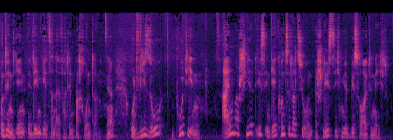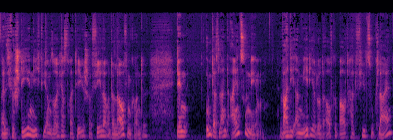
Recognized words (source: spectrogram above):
und in dem, dem geht es dann einfach den Bach runter. Ja? Und wieso Putin einmarschiert ist in der Konstellation, erschließt sich mir bis heute nicht. Also ich verstehe nicht, wie ein solcher strategischer Fehler unterlaufen konnte. Denn um das Land einzunehmen, war die Armee, die er dort aufgebaut hat, viel zu klein.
